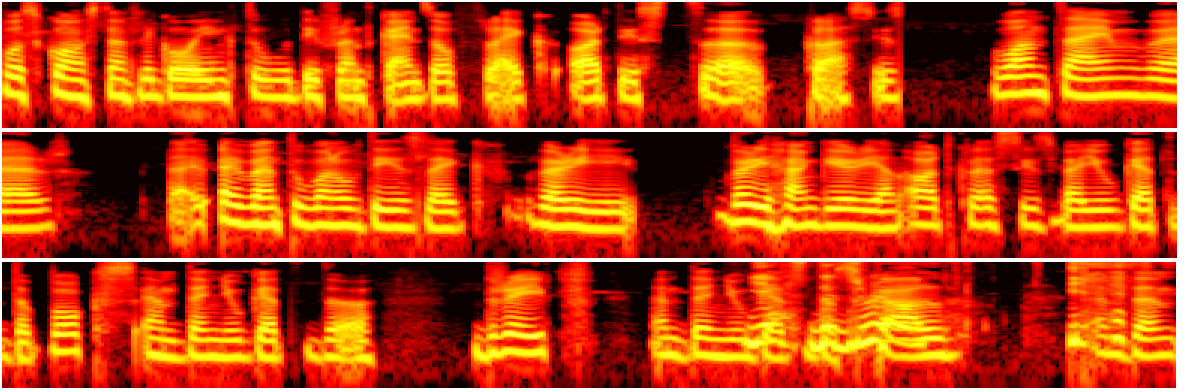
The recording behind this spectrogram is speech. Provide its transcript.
was constantly going to different kinds of like artist uh, classes. One time where I, I went to one of these like very very Hungarian art classes where you get the box and then you get the drape and then you Yes, get the, the drape. Skull and then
